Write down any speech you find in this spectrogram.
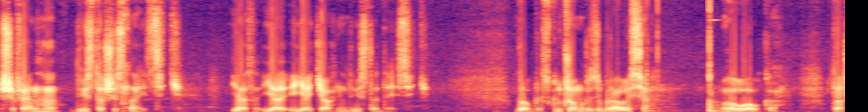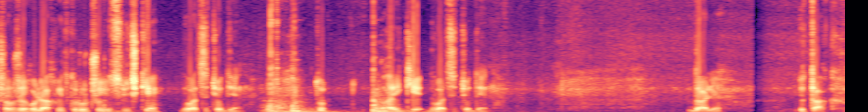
шефенга 216. Я, я, я тягну 210. Добре, з ключом розібралися. Головка, та, що в Жигулях відкручують свічки 21. Тут гайки 21. Далі. І так,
